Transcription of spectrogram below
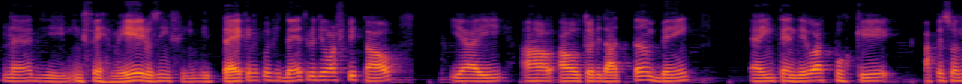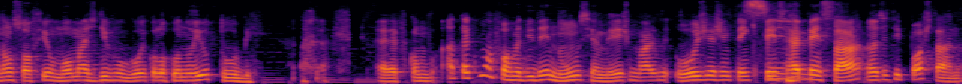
né, de enfermeiros, enfim, de técnicos dentro de um hospital e aí a, a autoridade também é, entendeu porque a pessoa não só filmou, mas divulgou e colocou no YouTube. É, como, até como uma forma de denúncia mesmo, mas hoje a gente tem que pensar, repensar antes de postar, né?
